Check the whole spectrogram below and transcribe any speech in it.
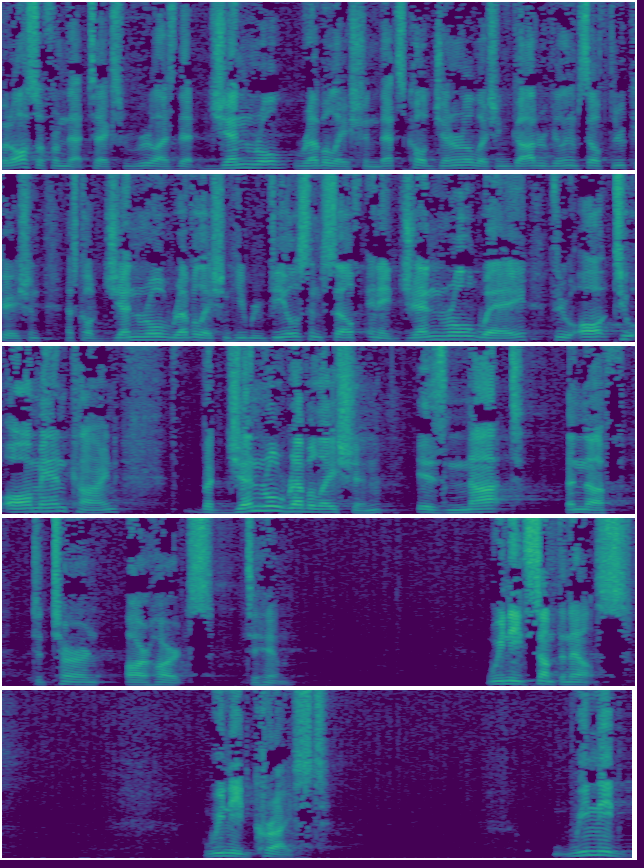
But also from that text, we realize that general revelation, that's called general revelation, God revealing himself through creation, that's called general revelation. He reveals himself in a general way through all, to all mankind. But general revelation is not enough to turn our hearts to him. We need something else. We need Christ. We need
